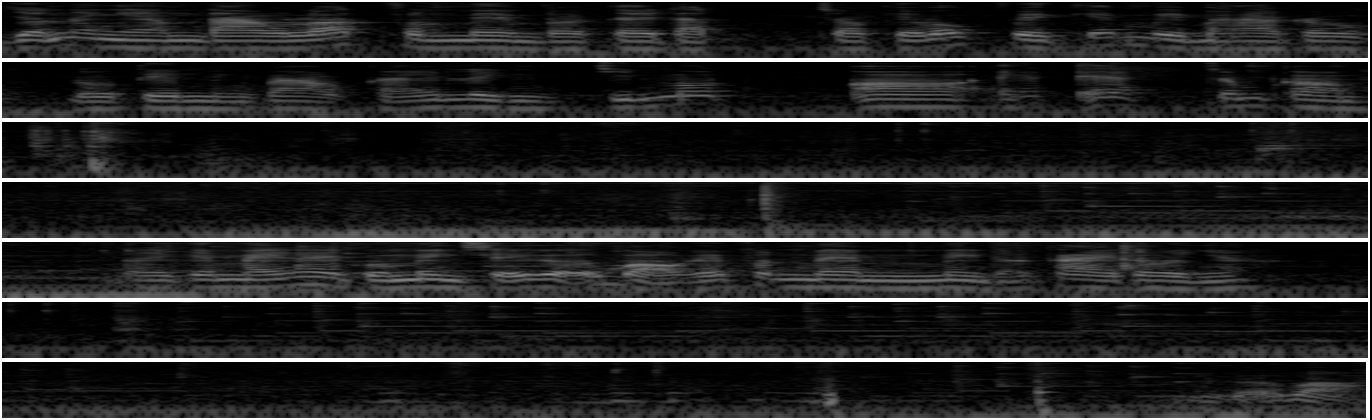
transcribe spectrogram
dẫn anh em download phần mềm và cài đặt cho cái bốc VK13 Pro đầu tiên mình vào cái link 91oss.com đây, cái máy này của mình sẽ gỡ bỏ cái phần mềm mình đã cài rồi nhé gỡ bỏ.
